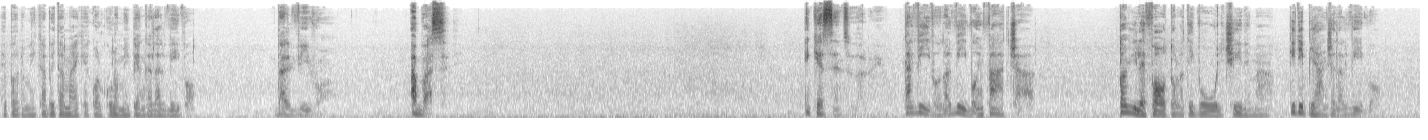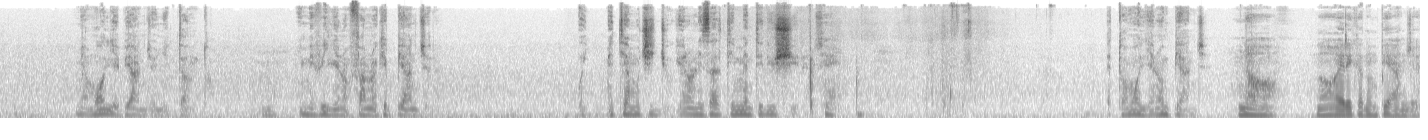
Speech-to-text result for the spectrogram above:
E poi non mi capita mai che qualcuno mi pianga dal vivo. Dal vivo. Abbassati. In che senso dal vivo? Dal vivo, dal vivo, in faccia. Togli le foto, la tv, il cinema. Chi ti piange dal vivo? Mia moglie piange ogni tanto. I miei figli non fanno che piangere. Poi mettiamoci giù che non gli salti in mente di uscire. Sì. E tua moglie non piange. No, no, Erika non piange.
